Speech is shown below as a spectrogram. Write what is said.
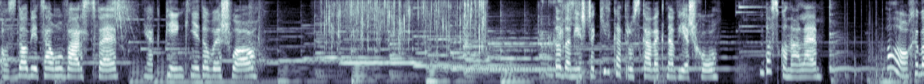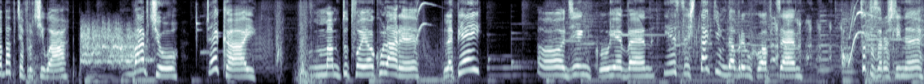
Ozdobię całą warstwę. Jak pięknie to wyszło. Dodam jeszcze kilka truskawek na wierzchu. Doskonale. O, chyba babcia wróciła. Babciu, czekaj! Mam tu twoje okulary. Lepiej? O, dziękuję, Ben. Jesteś takim dobrym chłopcem. Co to za rośliny?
